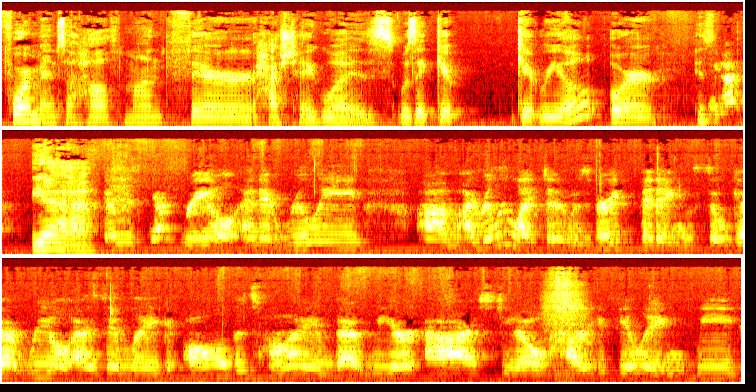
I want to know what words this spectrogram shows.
for Mental Health Month, their hashtag was was it get get real or is yeah. yeah it was get real and it really um, I really liked it. It was very fitting. So get real as in like all the time that we are asked, you know, how are you feeling? We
